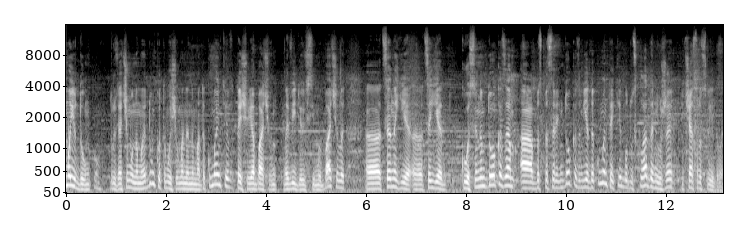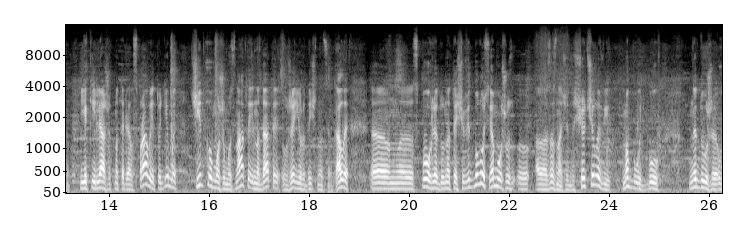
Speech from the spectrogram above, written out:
мою думку, друзі, а чому на мою думку? Тому що в мене немає документів. Те, що я бачив на відео, всі ми бачили, е, це не є, е, це є косвенним доказом, а безпосереднім доказом є документи, які будуть складені вже під час розслідування, які ляжуть матеріал справи, і тоді ми чітко можемо знати і надати вже юридичну оцінку. Але е, з погляду на те, що відбулося, я можу е, е, зазначити, що чоловік, мабуть, був не дуже у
